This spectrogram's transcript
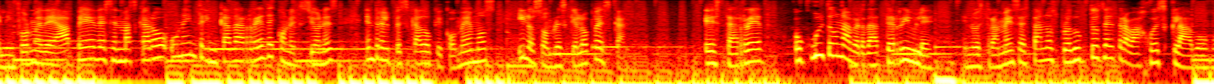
El informe de AP desenmascaró una intrincada red de conexiones entre el pescado que comemos y los hombres que lo pescan. Esta red oculta una verdad terrible. En nuestra mesa están los productos del trabajo esclavo.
